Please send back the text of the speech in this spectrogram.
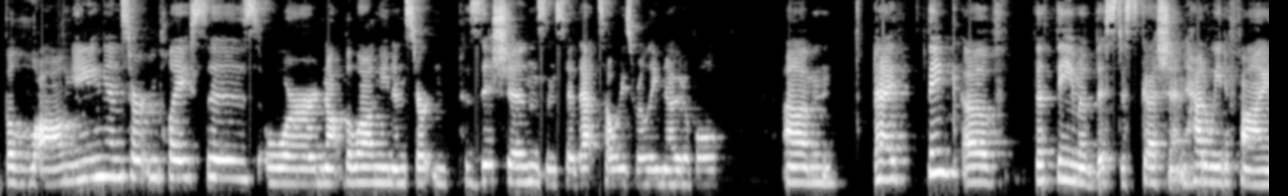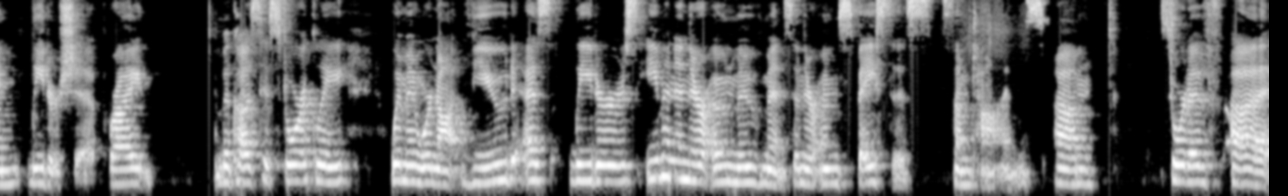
belonging in certain places or not belonging in certain positions. And so that's always really notable. Um, and I think of the theme of this discussion how do we define leadership, right? Because historically, women were not viewed as leaders, even in their own movements and their own spaces sometimes. Um, sort of uh,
